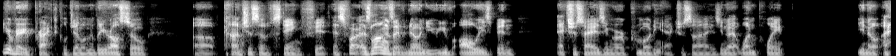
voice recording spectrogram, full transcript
you're a very practical gentleman, but you're also uh, conscious of staying fit. As far as long as I've known you, you've always been exercising or promoting exercise. You know, at one point, you know, I,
